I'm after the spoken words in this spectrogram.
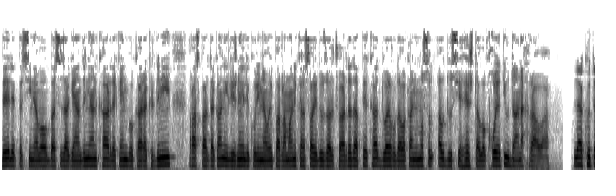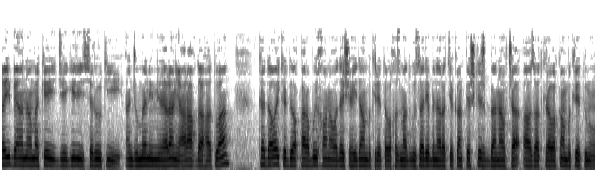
بێ لێپرسینەوە و بە سزاگەیاندنیان کار دەکەین بۆ کارا کردنی ڕاسپاردەکانی لیژنەی لێکۆلینەوەی پارلەمانی کە لە ساڵی دوو هەزار و چواردە دا پێکهات دوای ڕووداوەکانی موسڵ ئەو دوسیە هێشتا وەک خۆیەتی و دانەخراوە. لە کوتایی بەیاننامەکەی جێگیری سەرۆکی ئەنجومەنی نوێنەرانی عێراقدا هاتووە کە داوای کردووە قەرەبووی خانەوادەی شەهیدان بکرێتەوە و خزمەتگوزارییە بنەڕەتییەکان پێشکەش بە ناوچە ئازادکراوەکان بکرێتن و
